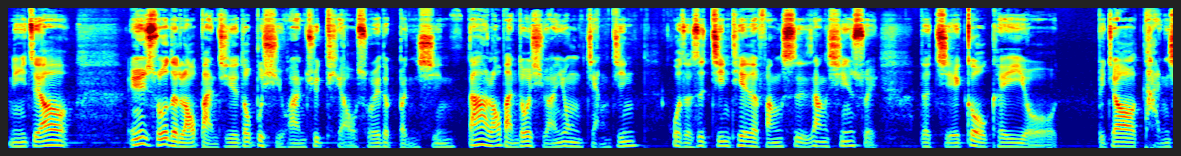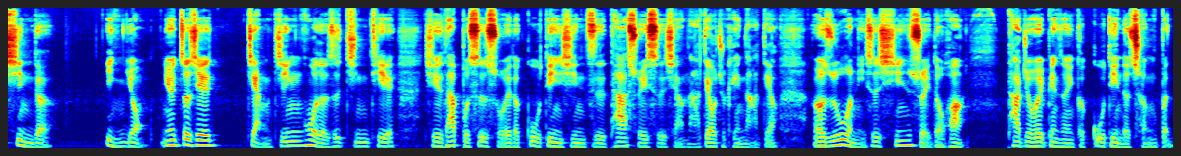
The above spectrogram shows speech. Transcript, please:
你只要因为所有的老板其实都不喜欢去调所谓的本薪，当然老板都喜欢用奖金或者是津贴的方式，让薪水的结构可以有比较弹性的应用。因为这些奖金或者是津贴，其实它不是所谓的固定薪资，它随时想拿掉就可以拿掉。而如果你是薪水的话，它就会变成一个固定的成本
